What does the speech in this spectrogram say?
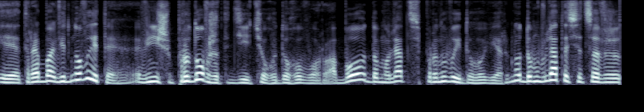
І треба відновити, вніше продовжити дію цього договору або домовлятися про новий договір. Ну, домовлятися це вже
